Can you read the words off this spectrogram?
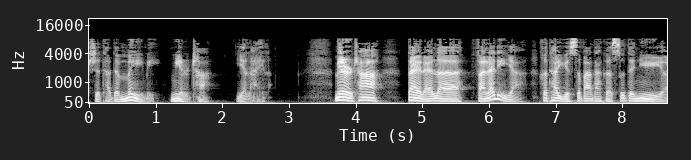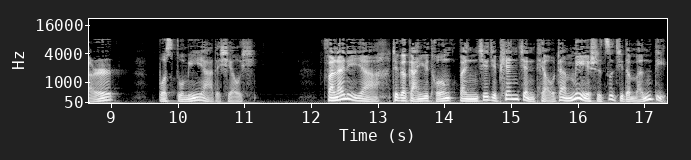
是，他的妹妹米尔查也来了。米尔查带来了法莱利亚和他与斯巴达克斯的女儿波斯杜米亚的消息。法莱利亚这个敢于同本阶级偏见挑战、蔑视自己的门第，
